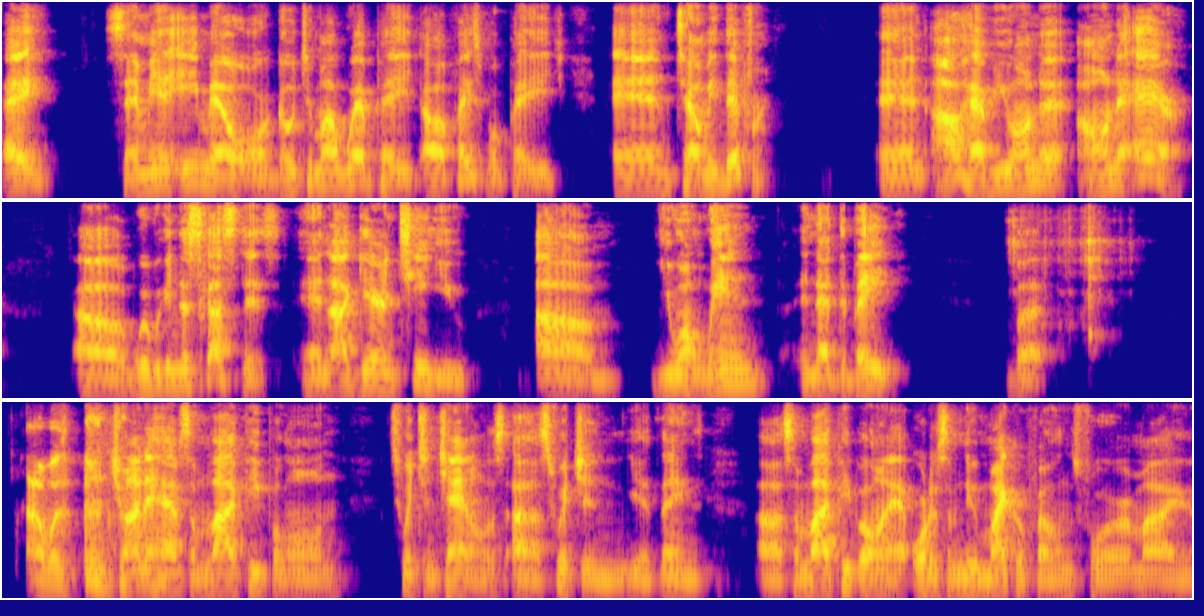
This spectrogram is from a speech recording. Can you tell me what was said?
hey, send me an email or go to my webpage, uh, Facebook page, and tell me different. And I'll have you on the on the air uh, where we can discuss this. And I guarantee you, um, you won't win in that debate. But I was trying to have some live people on switching channels, uh, switching yeah things. Uh, some live people on that ordered some new microphones for my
